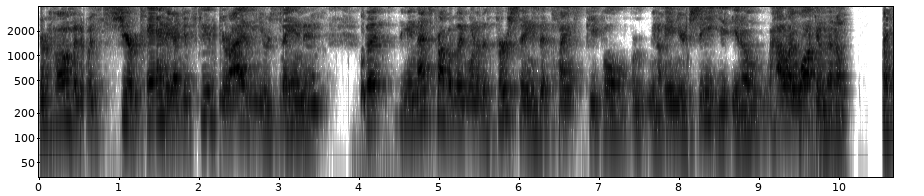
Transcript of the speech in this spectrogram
to your home, and it was sheer panic. I could see it in your eyes when you were saying it. Mm-hmm. But I mean, that's probably one of the first things that plants people from you know in your seat. You, you know, how do I walk into that? I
